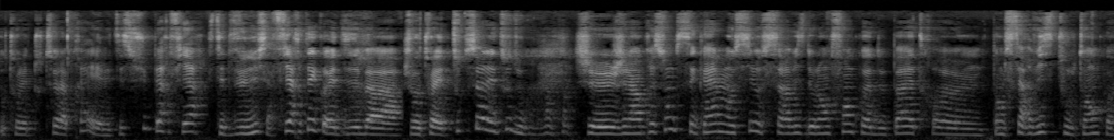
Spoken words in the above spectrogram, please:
aux toilettes toute seule après et elle était super fière c'était devenu sa fierté quoi elle disait bah je vais aux toilettes toute seule et tout donc j'ai l'impression que c'est quand même aussi au service de l'enfant quoi de pas être euh, dans le service tout le temps quoi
